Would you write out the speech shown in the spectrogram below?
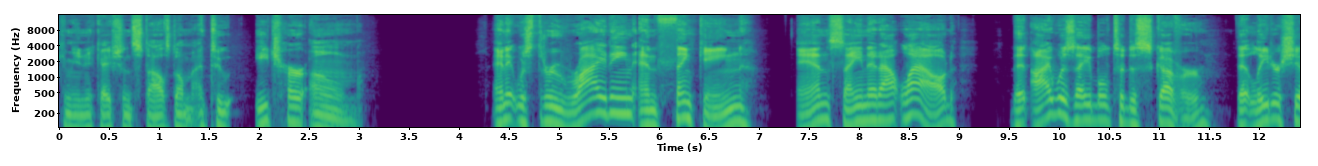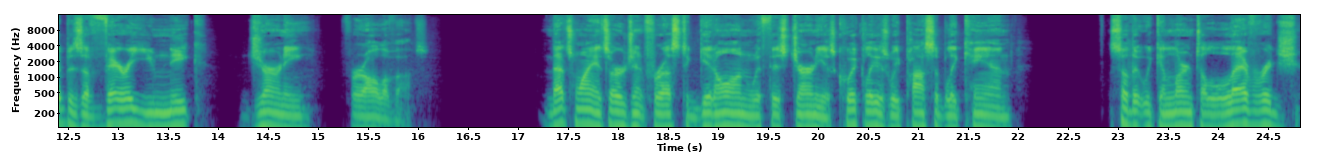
communication styles don't matter, to each her own. And it was through writing and thinking and saying it out loud that I was able to discover that leadership is a very unique journey for all of us. That's why it's urgent for us to get on with this journey as quickly as we possibly can so that we can learn to leverage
